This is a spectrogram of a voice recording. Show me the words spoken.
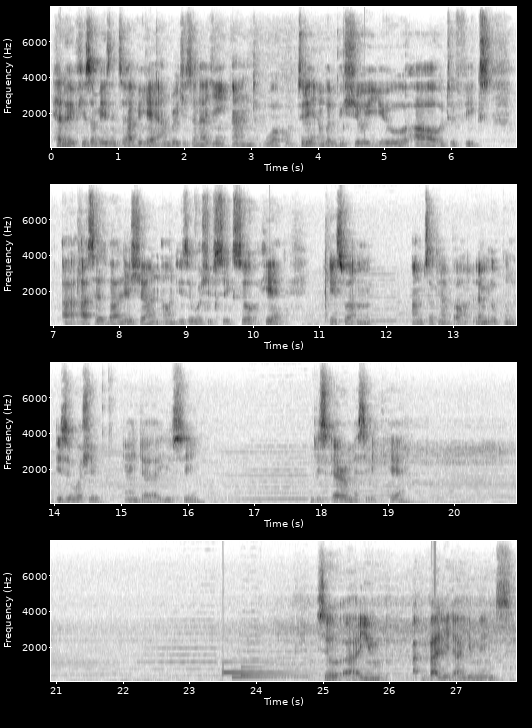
Hello, it feels amazing to have you here. I'm Riches Onaji and welcome. Today I'm going to be showing you how to fix uh, access violation on Easy Worship 6. So here is what I'm, I'm talking about. Let me open Easy Worship and uh, you see this error message here. So uh, invalid arguments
